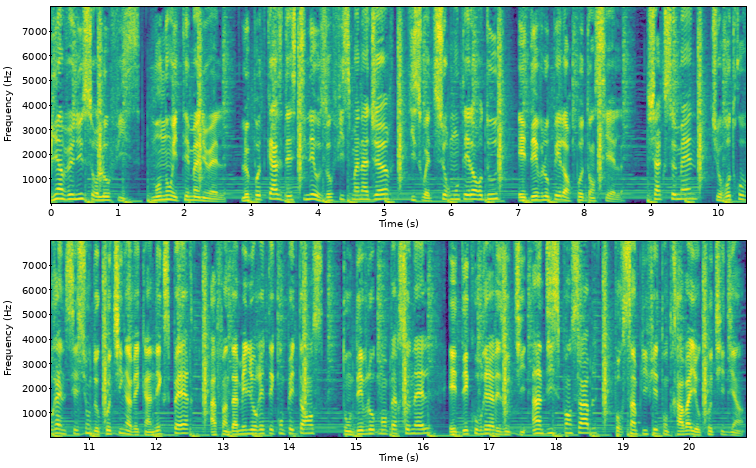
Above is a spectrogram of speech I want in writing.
Bienvenue sur l'Office. Mon nom est Emmanuel, le podcast destiné aux office managers qui souhaitent surmonter leurs doutes et développer leur potentiel. Chaque semaine, tu retrouveras une session de coaching avec un expert afin d'améliorer tes compétences, ton développement personnel et découvrir les outils indispensables pour simplifier ton travail au quotidien.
